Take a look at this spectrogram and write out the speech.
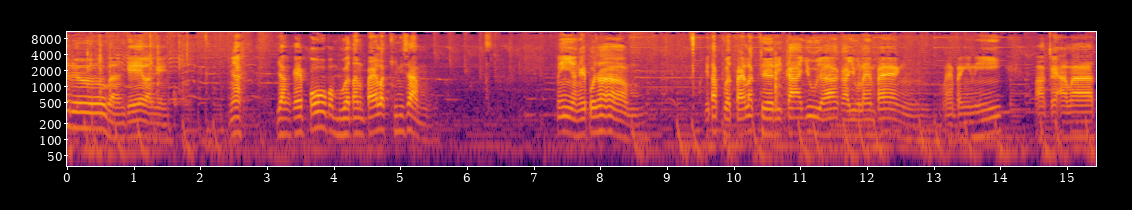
Aduh, bangke, bangke. Nah, yang kepo pembuatan pelek gini Sam. Nih, yang kepo Sam. Kita buat pelek dari kayu ya, kayu lempeng. Lempeng ini pakai alat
